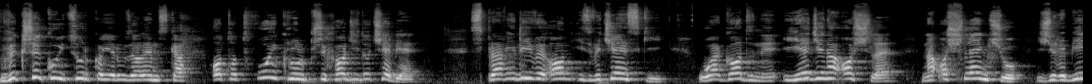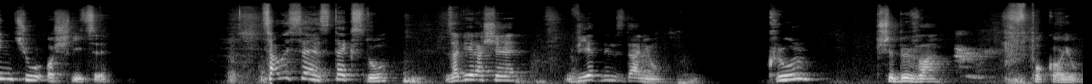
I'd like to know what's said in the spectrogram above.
Wykrzykuj, córko jeruzalemska, oto twój król przychodzi do ciebie. Sprawiedliwy on i zwycięski, łagodny i jedzie na ośle, na oślęciu, źrebięciu oślicy. Cały sens tekstu zawiera się w jednym zdaniu. Król przybywa w pokoju.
